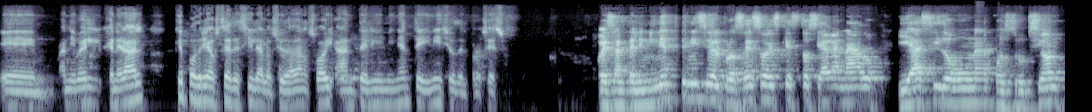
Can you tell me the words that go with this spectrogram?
a nivel general. ¿Qué podría usted decirle a los ciudadanos hoy ante el inminente inicio del proceso? Pues ante el inminente inicio del proceso es que esto se ha ganado y ha sido una construcción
